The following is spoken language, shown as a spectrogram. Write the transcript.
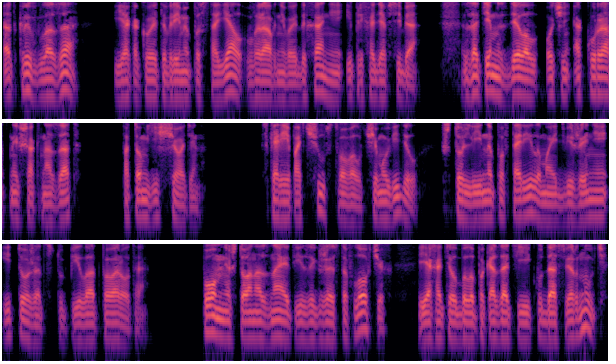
Открыв глаза, я какое-то время постоял, выравнивая дыхание и приходя в себя. Затем сделал очень аккуратный шаг назад, потом еще один. Скорее почувствовал, чем увидел, что Лина повторила мои движения и тоже отступила от поворота. Помня, что она знает язык жестов ловчих, я хотел было показать ей, куда свернуть,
